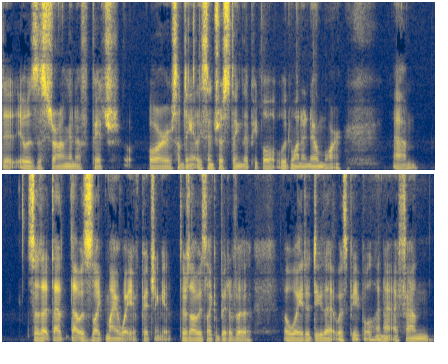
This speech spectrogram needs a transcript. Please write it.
it was a strong enough pitch or something at least interesting that people would want to know more. Um, so that, that, that was like my way of pitching it. There's always like a bit of a, a way to do that with people. And I, I found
